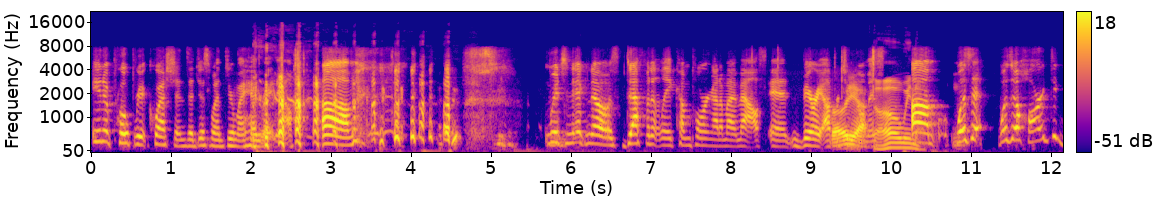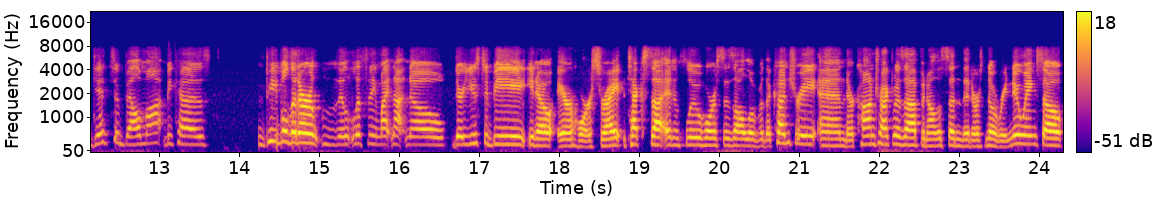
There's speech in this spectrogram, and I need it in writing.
inappropriate questions that just went through my head right now. um, which Nick knows definitely come pouring out of my mouth at very opportune yeah. moments. Oh, we know. Um, was it was it hard to get to Belmont because people that are listening might not know there used to be you know air horse right? Tex Sutton flew horses all over the country and their contract was up and all of a sudden there was no renewing. So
